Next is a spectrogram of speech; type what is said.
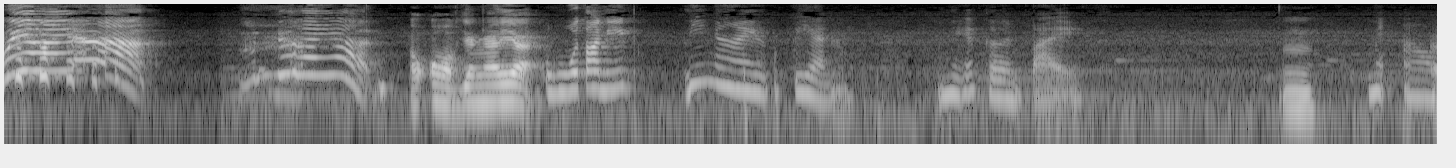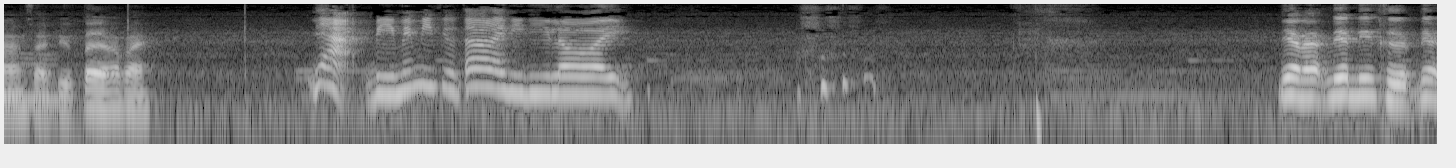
อุ้ยอะไรอะ มันคืออะไรอะ เอาออกยังไงอะ โอ้โห ตอนนี้ นี่ไงก็เปลี่ยน อันนี้ก็เกินไป อืมไม่เอาอ่าใส่ฟิลเตอร์เข้าไป เนี่ย บีไม่มีฟิลเตอร์อะไรดีๆเลย เนี่ยนะ เนี่ยนี่คือ เนี่ย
